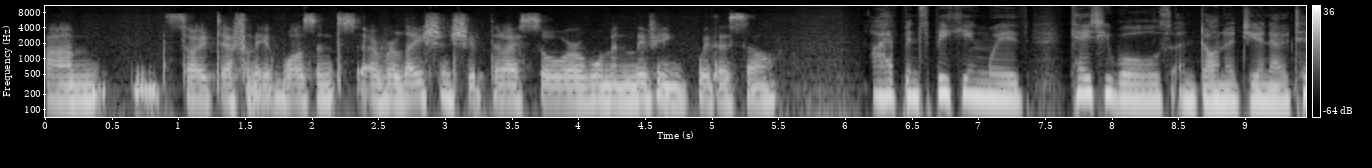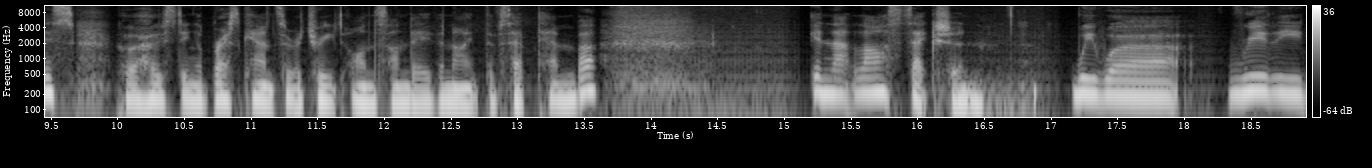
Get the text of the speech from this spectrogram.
Um, so definitely, it wasn't a relationship that I saw a woman living with herself. I have been speaking with Katie Walls and Donna Giannotis, who are hosting a breast cancer retreat on Sunday, the 9th of September. In that last section, we were really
